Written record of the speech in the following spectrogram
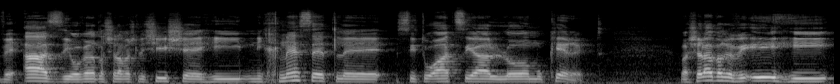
ואז היא עוברת לשלב השלישי שהיא נכנסת לסיטואציה לא מוכרת. בשלב הרביעי היא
